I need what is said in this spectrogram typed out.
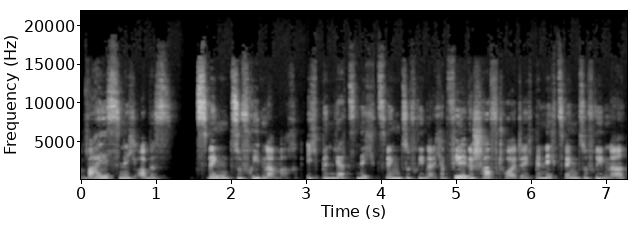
weiß nicht, ob es zwingend zufriedener macht. Ich bin jetzt nicht zwingend zufriedener. Ich habe viel geschafft heute. Ich bin nicht zwingend zufriedener,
